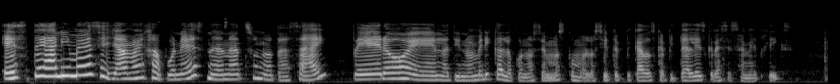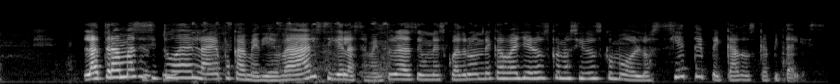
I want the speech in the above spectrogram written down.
Este anime se llama en japonés Nanatsu no Tasai, pero en Latinoamérica lo conocemos como Los Siete Pecados Capitales gracias a Netflix. La trama se sitúa en la época medieval, sigue las aventuras de un escuadrón de caballeros conocidos como los siete pecados capitales.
